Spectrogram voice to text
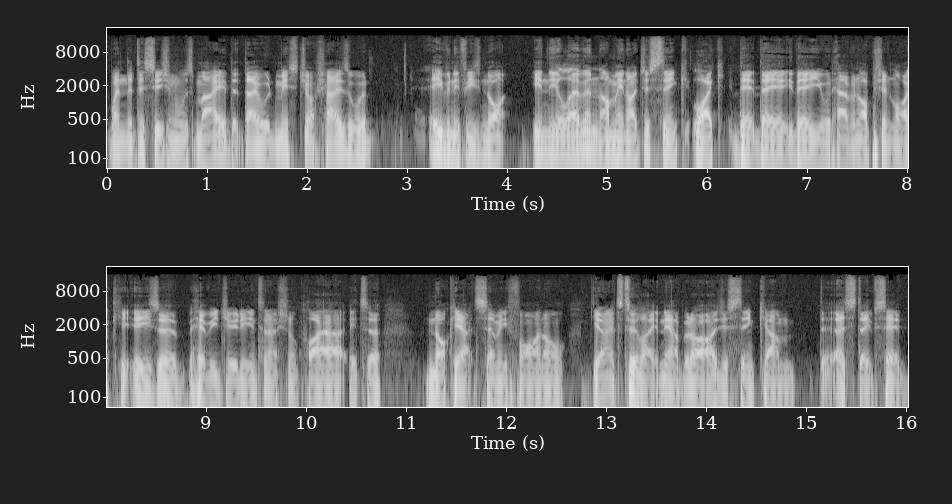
when the decision was made, that they would miss Josh Hazlewood, even if he's not in the 11 i mean i just think like there, there, there you would have an option. Like he's a heavy duty international player. It's a knockout semi-final. You know it's too late now but i, I just think um, as steve said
